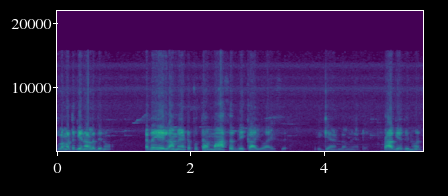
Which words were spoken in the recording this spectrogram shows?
ළඟට ගෙනල්ලා දෙනවා. හැබැයි ළමයාට පුතා මාස දෙකයි වයස. ඒ ගෑනු ළමයාට. රාගය දෙනවද?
